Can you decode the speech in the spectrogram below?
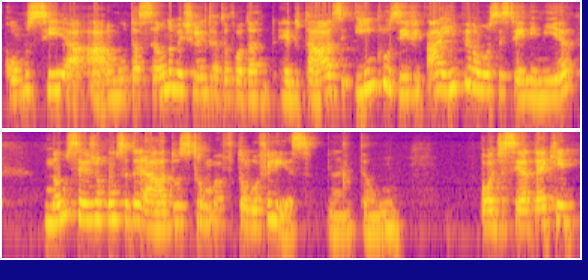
como se a, a mutação da metilentretofosfatase e, inclusive, a hiperhomocisteínemia não sejam considerados trombofilias. Né? Então, pode ser até que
